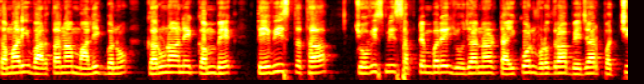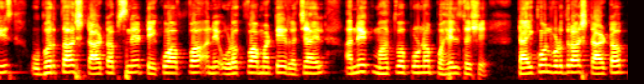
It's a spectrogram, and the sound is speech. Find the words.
તમારી વાર્તાના માલિક બનો, કરુણા અને કમબેક ત્રેવીસ તથા ચોવીસમી સપ્ટેમ્બરે યોજાનાર ટાઇકોન વડોદરા બે હજાર પચીસ ઉભરતા સ્ટાર્ટઅપ્સને ટેકો આપવા અને ઓળખવા માટે રચાયેલ અનેક મહત્વપૂર્ણ પહેલ થશે. ટાઇકોન વડોદરા સ્ટાર્ટઅપ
